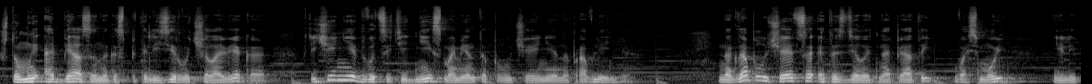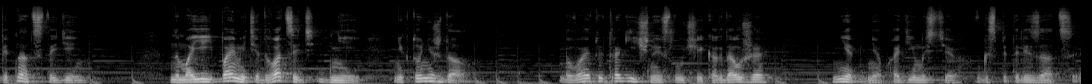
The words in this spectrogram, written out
что мы обязаны госпитализировать человека в течение 20 дней с момента получения направления. Иногда получается это сделать на пятый, восьмой или пятнадцатый день. На моей памяти 20 дней никто не ждал. Бывают и трагичные случаи, когда уже нет необходимости в госпитализации.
